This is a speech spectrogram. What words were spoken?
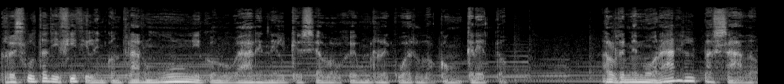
resulta difícil encontrar un único lugar en el que se aloje un recuerdo concreto. Al rememorar el pasado,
